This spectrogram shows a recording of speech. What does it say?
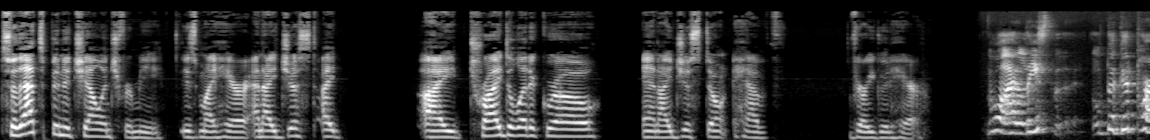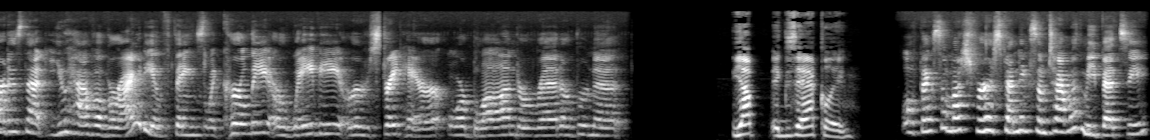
so that's been a challenge for me is my hair. And I just, I, I tried to let it grow and I just don't have very good hair. Well, at least the good part is that you have a variety of things like curly or wavy or straight hair or blonde or red or brunette. Yep, exactly. Well, thanks so much for spending some time with me, Betsy.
